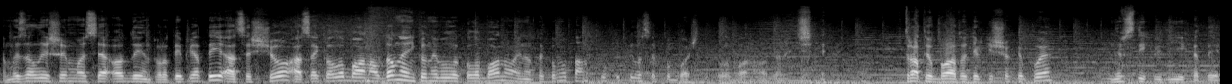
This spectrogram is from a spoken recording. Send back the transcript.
то ми залишимося один проти п'яти, а це що? А це Колобанов. Давненько не було Колобанова, і на такому танку хотілося побачити Колобанова, до речі. Втратив багато тільки що ХП, не встиг від'їхати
